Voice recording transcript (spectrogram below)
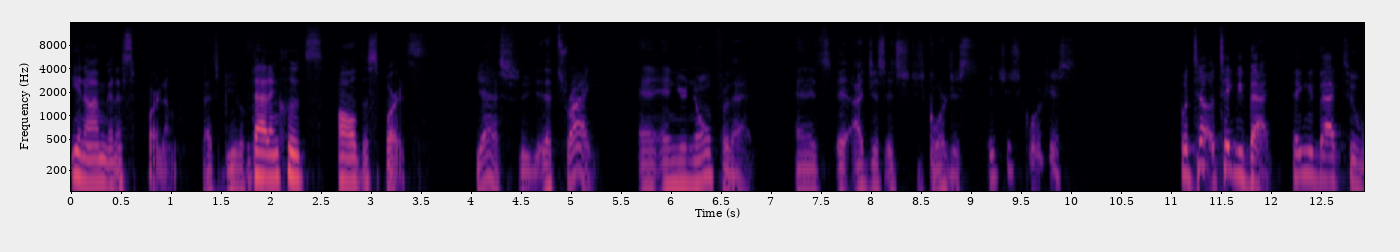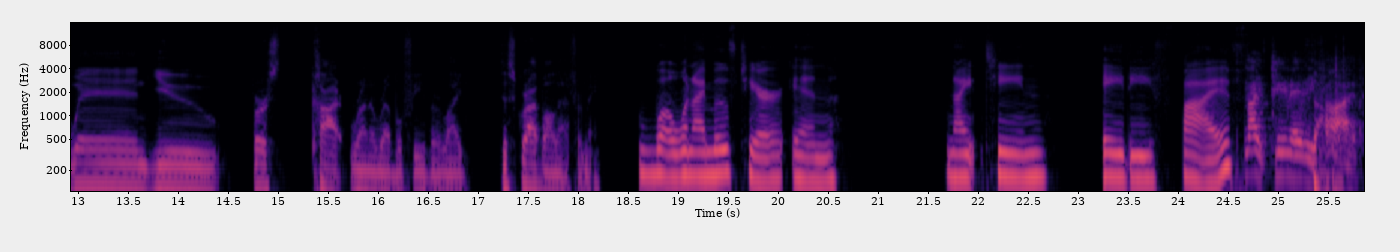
You know, I'm going to support them. that's beautiful. That includes all the sports. Yes, that's right, and and you're known for that. And it's it, I just it's just gorgeous. It's just gorgeous. But tell, take me back. Take me back to when you first caught Runnin' Rebel Fever. Like describe all that for me. Well, when I moved here in 1985, 1985.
